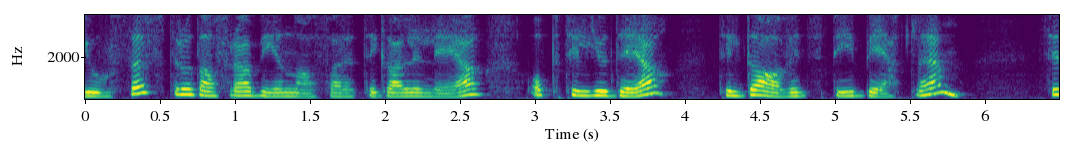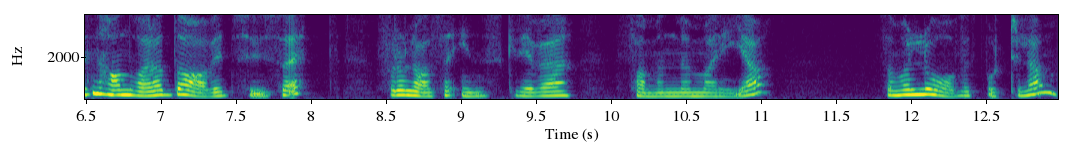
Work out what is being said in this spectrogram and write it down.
Josef dro da fra byen Nasaret i Galilea opp til Judea, til Davids by Betlehem, siden han var av Davids hus og ett, for å la seg innskrive sammen med Maria, som var lovet bort til ham,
